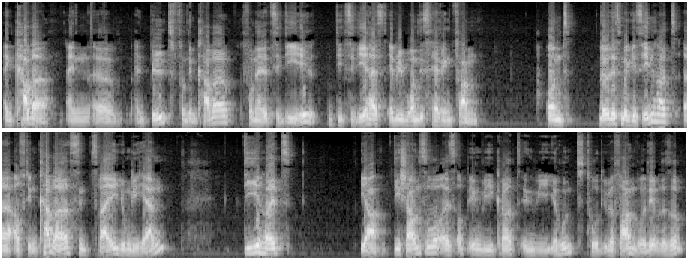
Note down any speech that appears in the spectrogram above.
ein Cover, ein, äh, ein Bild von dem Cover von einer CD. Und die CD heißt Everyone is Having Fun. Und wenn man das mal gesehen hat, äh, auf dem Cover sind zwei junge Herren, die halt, ja, die schauen so, als ob irgendwie gerade irgendwie ihr Hund tot überfahren wurde oder so.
